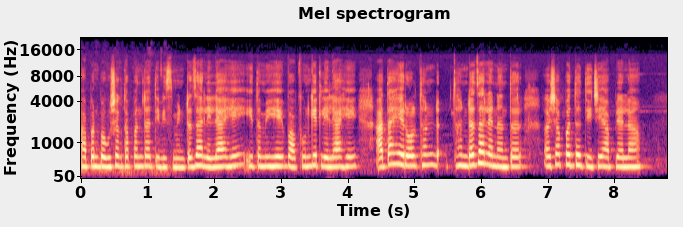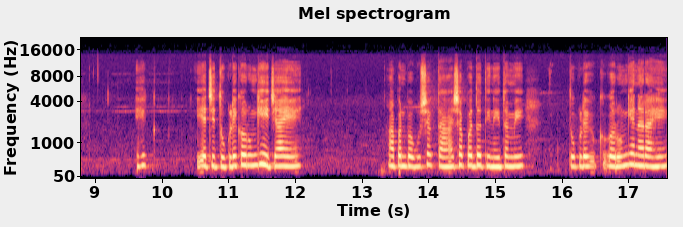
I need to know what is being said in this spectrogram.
आपण बघू शकता पंधरा ते वीस मिनटं झालेले आहे. इथं मी हे वाफून घेतलेले आहे. आता हे रोल थंड थंड झाल्यानंतर अशा पद्धतीचे आपल्याला हे याचे तुकडे करून घ्यायचे आहे. आपण बघू शकता अशा पद्धतीने इथं मी तुकडे करून घेणार आहे.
